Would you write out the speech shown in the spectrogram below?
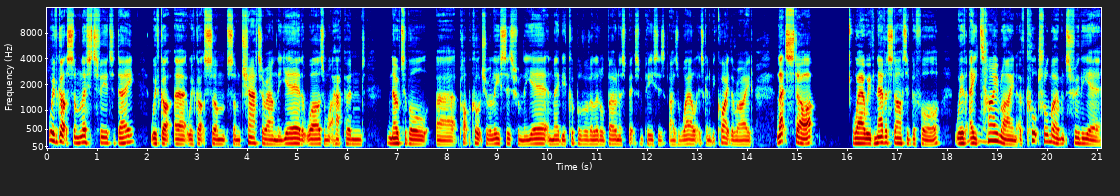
we've got some lists for you today. We've got uh, we've got some some chat around the year that was and what happened, notable uh, pop culture releases from the year, and maybe a couple of other little bonus bits and pieces as well. It's going to be quite the ride. Let's start where we've never started before with a timeline of cultural moments through the year.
